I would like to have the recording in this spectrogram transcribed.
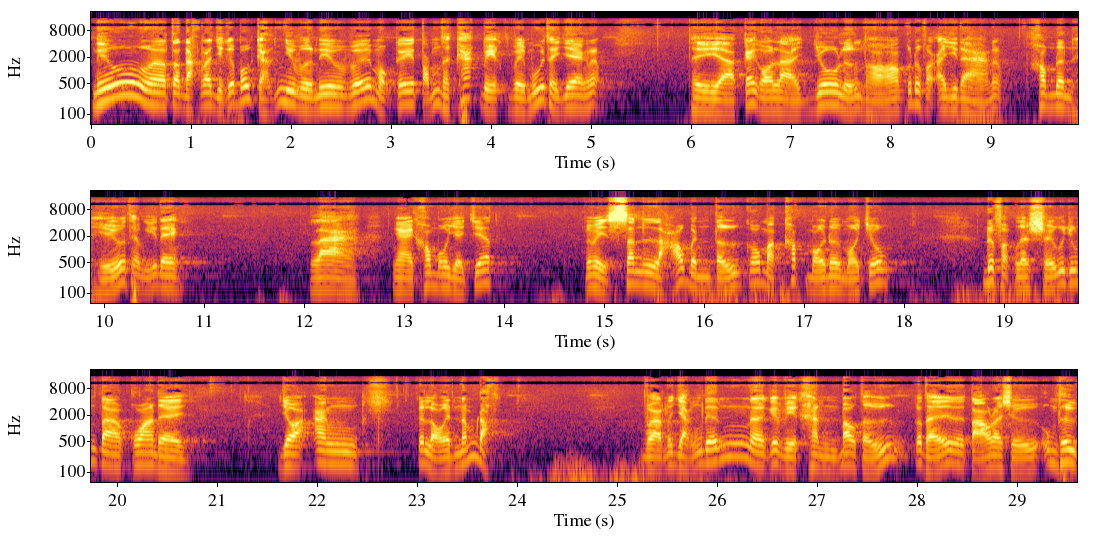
Nếu ờ, ta đặt ra những cái bối cảnh như vừa nêu với một cái tổng thể khác biệt về múi thời gian đó, thì à, cái gọi là vô lượng thọ của đức phật a di đà đó không nên hiểu theo nghĩa đen là ngài không bao giờ chết bởi vì sanh lão bệnh tử có mặt khắp mọi nơi, mọi chốn. Đức phật lịch sử của chúng ta qua đề do ăn cái loại nấm độc. Và nó dẫn đến à, cái việc hành bao tử có thể tạo ra sự ung thư.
